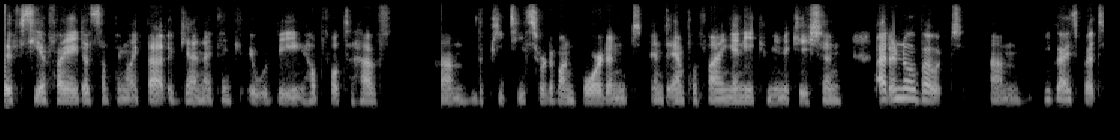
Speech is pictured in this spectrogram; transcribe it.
if CFIA does something like that, again, I think it would be helpful to have um, the PT sort of on board and, and amplifying any communication. I don't know about um, you guys, but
